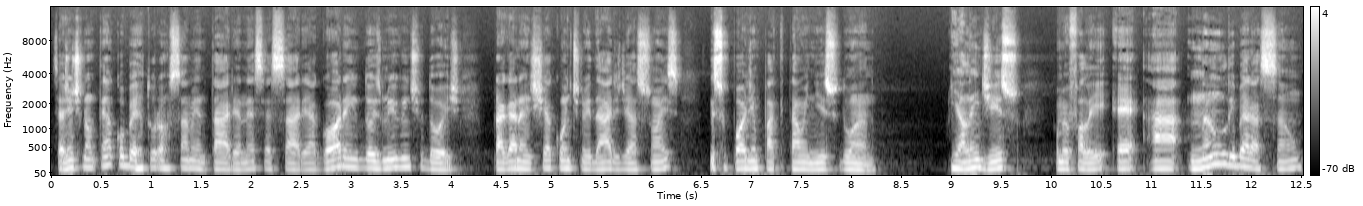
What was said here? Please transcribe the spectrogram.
Se a gente não tem a cobertura orçamentária necessária agora em 2022 para garantir a continuidade de ações, isso pode impactar o início do ano. E além disso, como eu falei, é a não liberação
